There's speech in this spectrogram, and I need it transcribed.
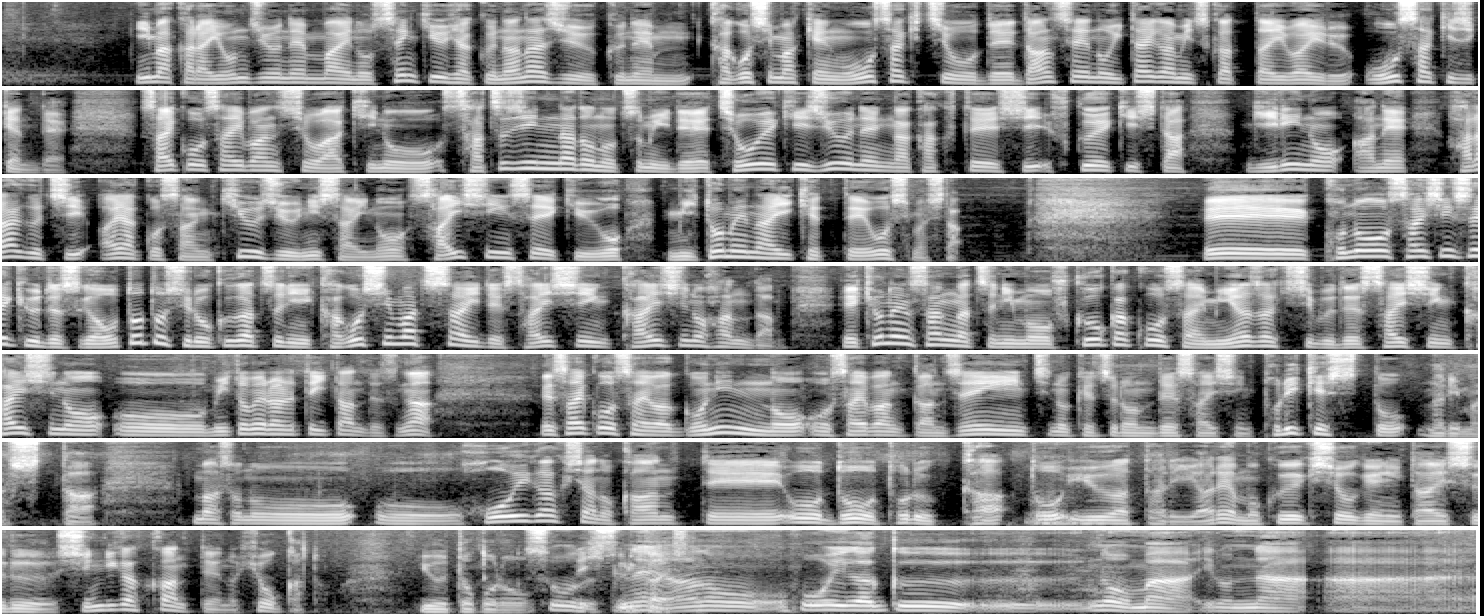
今から40年前の1979年鹿児島県大崎町で男性の遺体が見つかったいわゆる大崎事件で最高裁判所は昨日殺人などの罪で懲役10年が確定し服役した義理の姉原口綾子さん92歳の再審請求を認めない決定をしました。えー、この再審請求ですが、おととし6月に鹿児島地裁で再審開始の判断、えー、去年3月にも福岡高裁宮崎支部で再審開始の認められていたんですが、最高裁は5人の裁判官全員一致の結論で再審取り消しとなりました。まあ、その法医学者の鑑定をどう取るかというあたり、うん、あるいは目撃証言に対する心理学鑑定の評価というところそうですね。あの法医学の、まあ、いろんなあ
